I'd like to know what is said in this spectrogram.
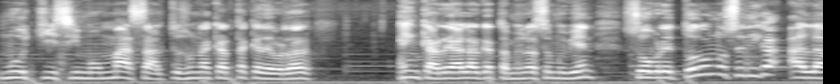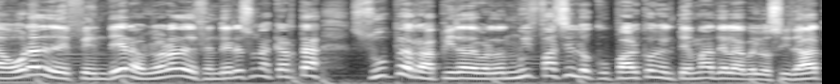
muchísimo más alto, es una carta que de verdad en carrera larga también lo hace muy bien. Sobre todo no se diga a la hora de defender. A la hora de defender es una carta súper rápida, de verdad. Muy fácil de ocupar con el tema de la velocidad.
